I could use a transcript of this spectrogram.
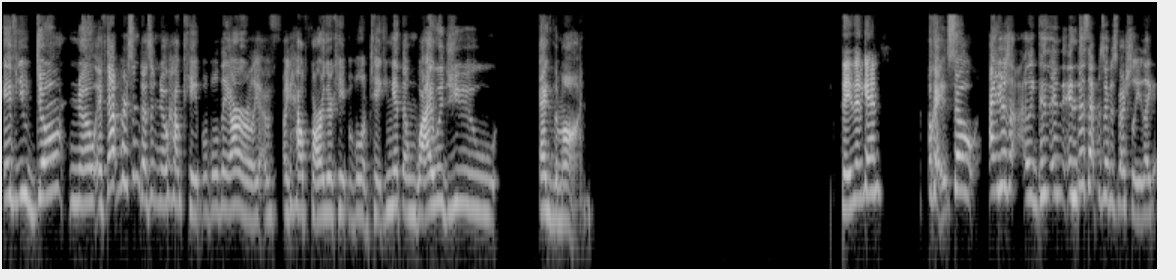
if you don't know if that person doesn't know how capable they are or like, of- like how far they're capable of taking it, then why would you egg them on? Say that again. Okay, so I just like because in, in this episode especially, like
